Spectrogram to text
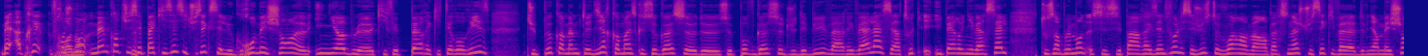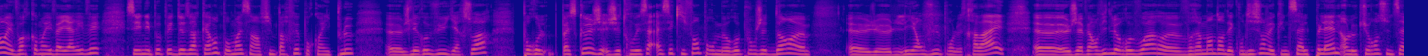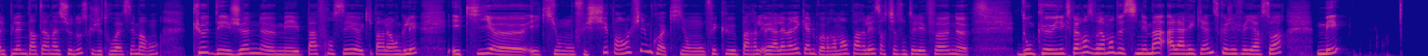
Mais après, franchement, même quand tu sais pas qui c'est, si tu sais que c'est le gros méchant euh, ignoble euh, qui fait peur et qui terrorise, tu peux quand même te dire comment est-ce que ce gosse, euh, de, ce pauvre gosse du début va arriver à là. C'est un truc hyper universel. Tout simplement, c'est pas un Rise and Fall, c'est juste voir un, un personnage, tu sais, qui va devenir méchant et voir comment il va y arriver. C'est une épopée de 2h40. Pour moi, c'est un film parfait pour quand il pleut. Euh, je l'ai revu hier soir pour, parce que j'ai trouvé ça assez kiffant pour me replonger dedans, l'ayant vu pour le travail. J'avais envie de le revoir vraiment dans des conditions avec une salle pleine, en l'occurrence une salle pleine d'internationaux, ce que j'ai trouvé assez marrant, que des jeunes euh, mais pas français euh, qui parlaient anglais et qui euh, et qui ont fait chier pendant le film quoi, qui ont fait que parler à l'américaine quoi, vraiment parler, sortir son téléphone. donc une expérience vraiment de cinéma à l'américaine, ce que j'ai fait hier soir, mais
